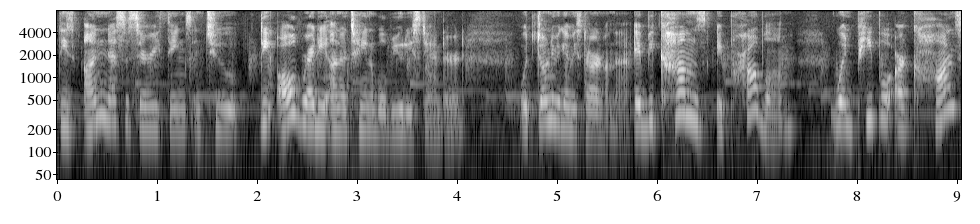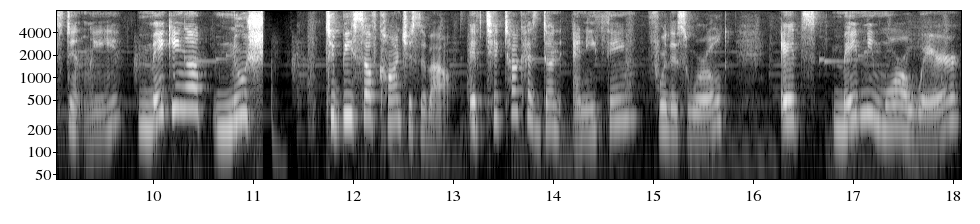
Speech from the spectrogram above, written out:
these unnecessary things into the already unattainable beauty standard, which don't even get me started on that. It becomes a problem when people are constantly making up new to be self conscious about. If TikTok has done anything for this world, it's made me more aware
